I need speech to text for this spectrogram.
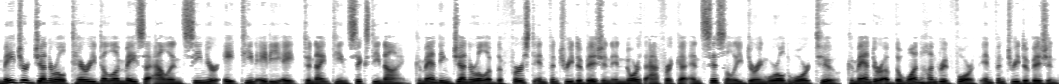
Major General Terry de la Mesa Allen Sr. (1888–1969), commanding general of the 1st Infantry Division in North Africa and Sicily during World War II, commander of the 104th Infantry Division.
